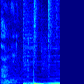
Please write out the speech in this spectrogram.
Amém.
